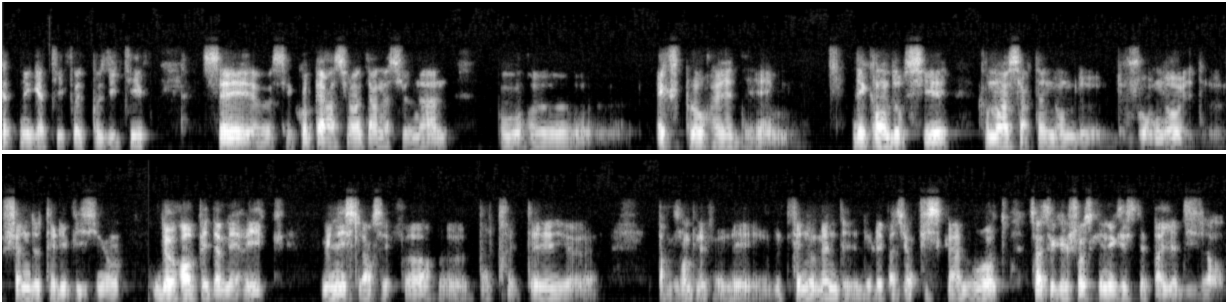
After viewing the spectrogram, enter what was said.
être négatif, il faut être positif, c'est ces coopérations internationales pour explorer des, grands dossiers, comment un certain nombre de, journaux et de chaînes de télévision d'Europe et d'Amérique unissent leurs efforts euh, pour traiter, euh, par exemple, les, les, phénomènes de, de l'évasion fiscale ou autre. Ça, c'est quelque chose qui n'existait pas il y a dix ans.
